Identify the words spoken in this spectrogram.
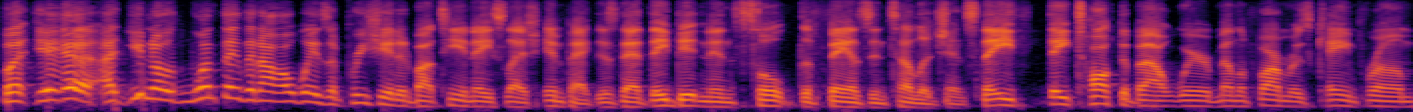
But yeah, I, you know, one thing that I always appreciated about TNA slash Impact is that they didn't insult the fans' intelligence. They they talked about where Melon Farmers came from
